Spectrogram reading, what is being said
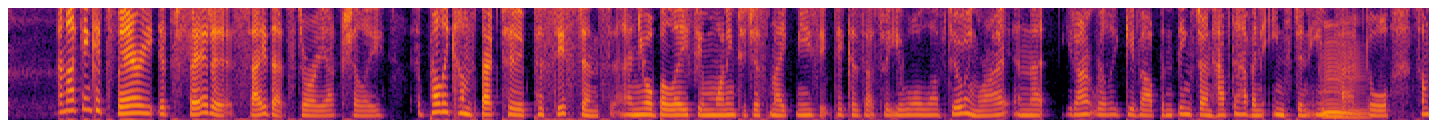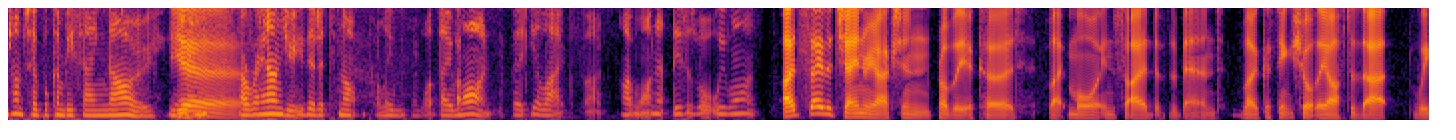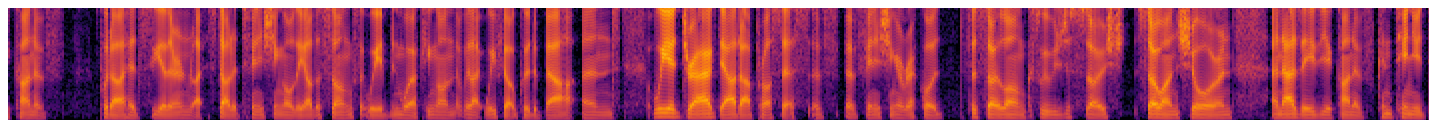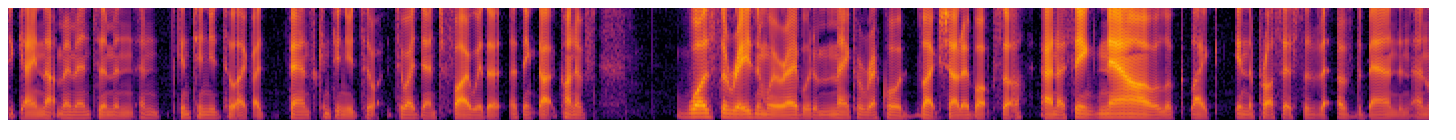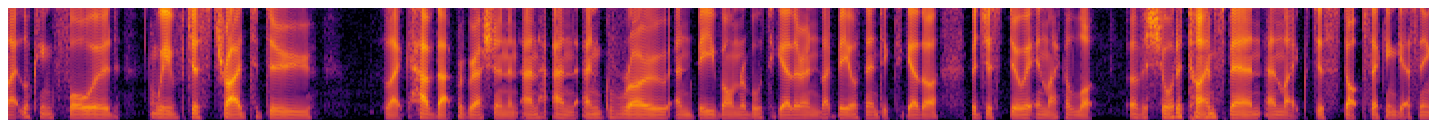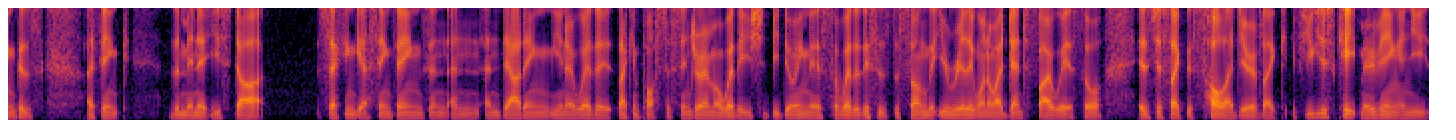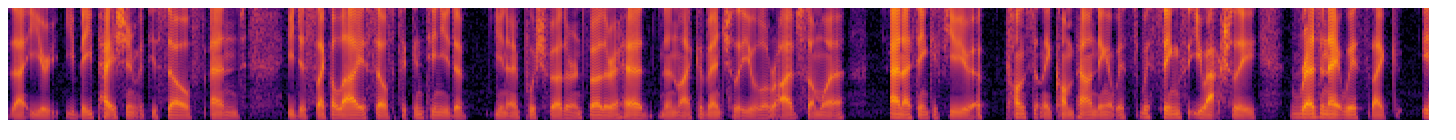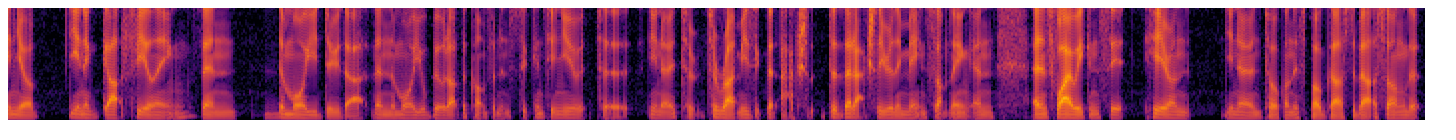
And I think it's very it's fair to say that story actually. It probably comes back to persistence and your belief in wanting to just make music because that's what you all love doing, right? And that you don't really give up and things don't have to have an instant mm. impact or sometimes people can be saying no you know, Yeah. around you that it's not probably what they want. But you're like, fuck, I want it. This is what we want. I'd say the chain reaction probably occurred like more inside of the band. Like I think shortly after that, we kind of put our heads together and like started finishing all the other songs that we had been working on that we like we felt good about, and we had dragged out our process of of finishing a record for so long because we were just so so unsure, and and as easier kind of continued to gain that momentum and and continued to like I, fans continued to to identify with it. I think that kind of was the reason we were able to make a record like Shadowboxer. And I think now look like in the process of the- of the band and, and like looking forward, we've just tried to do like have that progression and, and and and grow and be vulnerable together and like be authentic together, but just do it in like a lot of a shorter time span and like just stop second guessing because I think the minute you start second guessing things and, and and doubting you know whether like imposter syndrome or whether you should be doing this or whether this is the song that you really want to identify with or it's just like this whole idea of like if you just keep moving and you that you you be patient with yourself and you just like allow yourself to continue to you know push further and further ahead then like eventually you'll arrive somewhere and I think if you are constantly compounding it with with things that you actually resonate with like in your inner gut feeling then the more you do that, then the more you'll build up the confidence to continue to, you know, to, to write music that actually that, that actually really means something. And and it's why we can sit here on, you know, and talk on this podcast about a song that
